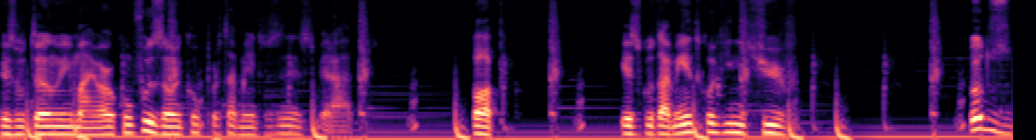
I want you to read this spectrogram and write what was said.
resultando em maior confusão e comportamentos inesperados. Tópico: Esgotamento cognitivo Todos,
